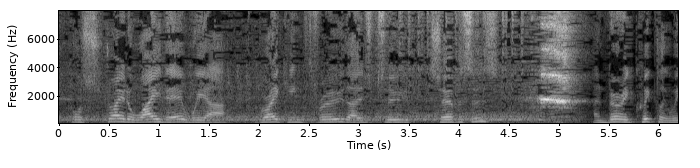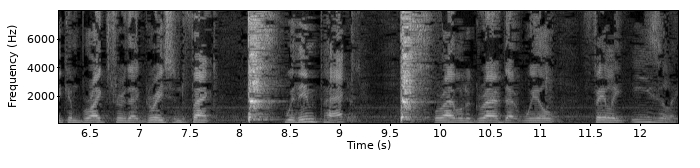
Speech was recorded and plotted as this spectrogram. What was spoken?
Of course, straight away there we are breaking through those two surfaces and very quickly we can break through that grease. In fact, with impact, we're able to grab that wheel fairly easily.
